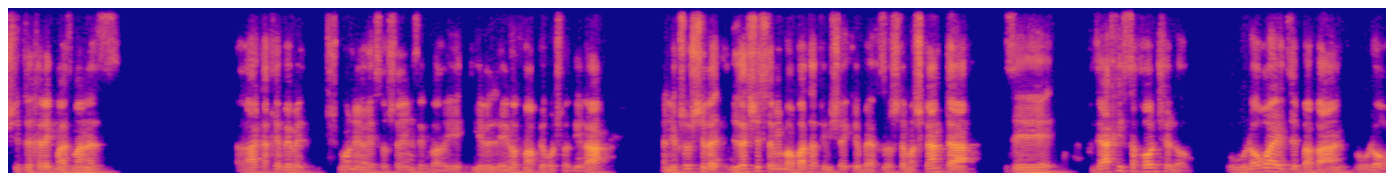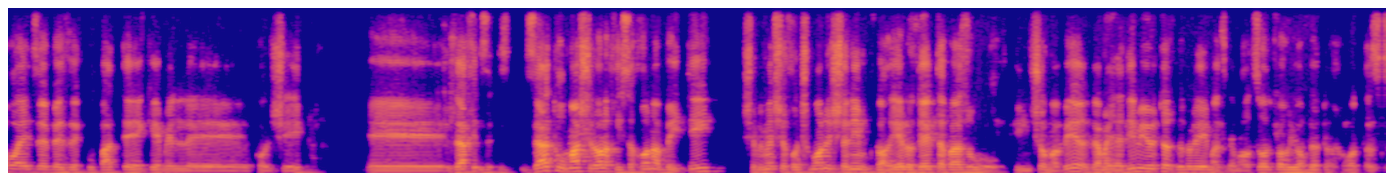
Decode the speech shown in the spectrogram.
שזה חלק מהזמן אז רק אחרי באמת שמונה או עשר שנים זה כבר יהיה ליהנות מהפירות של הדירה אני חושב שזה ששמים ארבעת אלפים שקל בהחזר של המשכנתה זה, זה החיסכון שלו הוא לא רואה את זה בבנק והוא לא רואה את זה באיזה קופת אה, גמל אה, כלשהי זה, זה, זה התרומה שלו לחיסכון הביתי שבמשך עוד שמונה שנים כבר יהיה לו דלתא ואז הוא ינשום אוויר, גם הילדים יהיו יותר גדולים, אז גם ההוצאות כבר יהיו הרבה יותר אחרות, אז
